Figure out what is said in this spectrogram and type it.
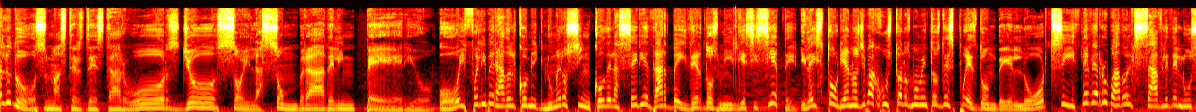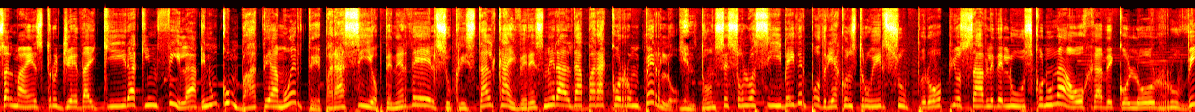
Saludos, Masters de Star Wars. Yo soy la sombra del Imperio. Hoy fue liberado el cómic número 5 de la serie Darth Vader 2017. Y la historia nos lleva justo a los momentos después donde el Lord Sith le había robado el sable de luz al maestro Jedi Kira Kinfila en un combate a muerte, para así obtener de él su cristal Kyber Esmeralda para corromperlo. Y entonces solo así Vader podría construir su propio sable de luz con una hoja de color rubí.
